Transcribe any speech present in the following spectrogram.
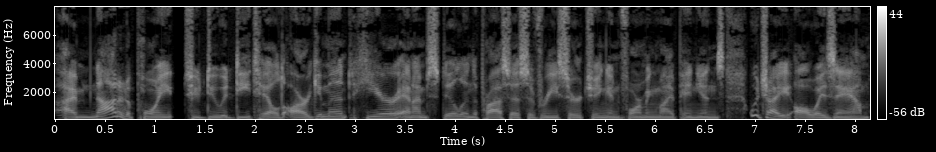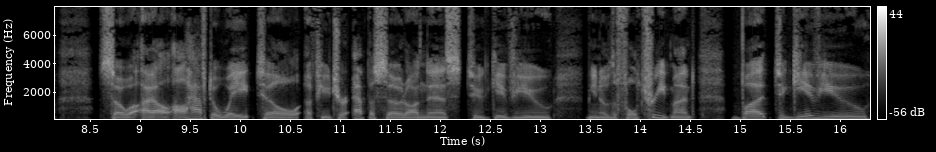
I'm not at a point to do a detailed argument here, and I'm still in the process of researching and forming my opinions, which I always am. So I'll, I'll have to wait till a future episode on this to give you, you know, the full treatment, but to give you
